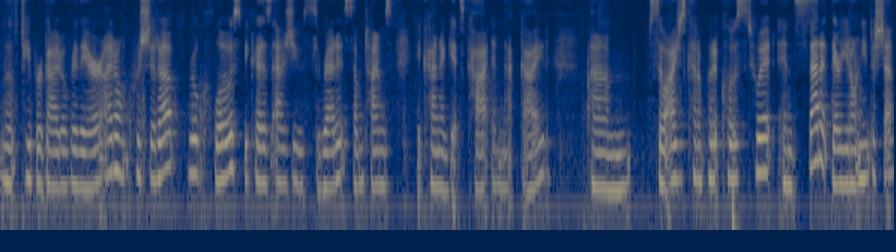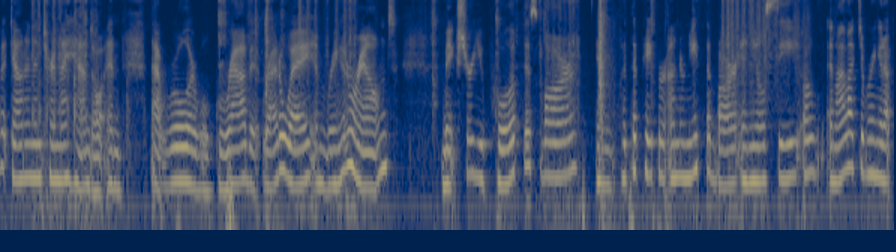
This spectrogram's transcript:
the paper guide over there. I don't push it up real close because as you thread it, sometimes it kind of gets caught in that guide. Um, so I just kind of put it close to it and set it there. You don't need to shove it down and then turn the handle and that roller will grab it right away and bring it around. Make sure you pull up this bar and put the paper underneath the bar and you'll see, oh, and I like to bring it up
